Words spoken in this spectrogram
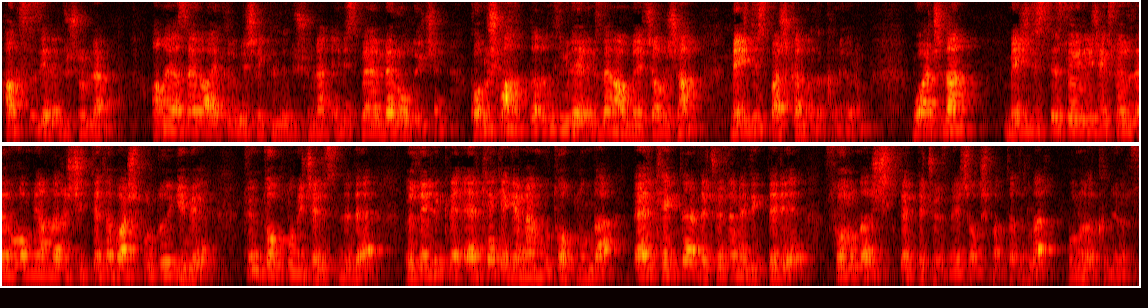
haksız yere düşürülen, anayasaya aykırı bir şekilde düşünülen Enis Berber olduğu için konuşma haklarımızı bile elimizden almaya çalışan meclis başkanını da kınıyorum. Bu açıdan mecliste söyleyecek sözleri olmayanların şiddete başvurduğu gibi tüm toplum içerisinde de özellikle erkek egemen bu toplumda erkekler de çözemedikleri sorunları şiddetle çözmeye çalışmaktadırlar. Bunu da kınıyoruz.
